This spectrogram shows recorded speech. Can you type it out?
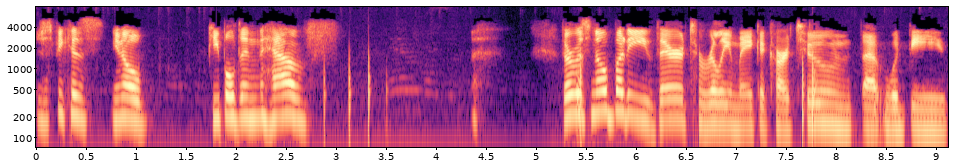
just because you know people didn't have there was nobody there to really make a cartoon that would be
